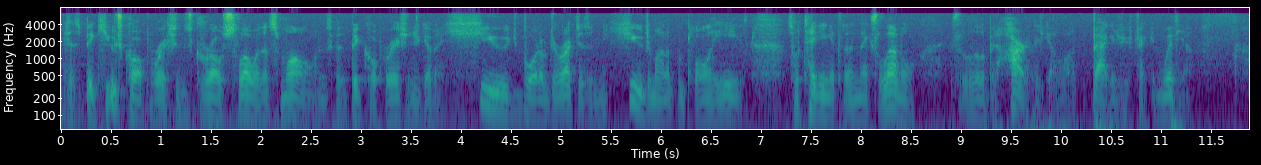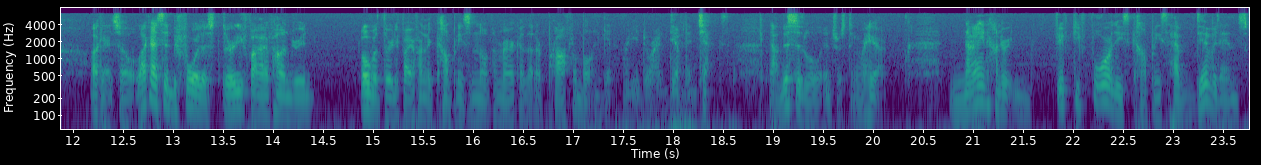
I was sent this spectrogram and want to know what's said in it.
Because big, huge corporations grow slower than small ones. Because big corporations, you get a huge board of directors and a huge amount of employees. So taking it to the next level is a little bit harder because you got a lot of baggage you're taking with you. Okay, so like I said before, there's 3,500, over 3,500 companies in North America that are profitable and getting ready to write dividend checks. Now, this is a little interesting right here. 954 of these companies have dividends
